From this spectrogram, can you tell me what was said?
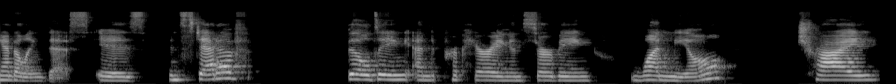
handling this is instead of building and preparing and serving one meal, try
